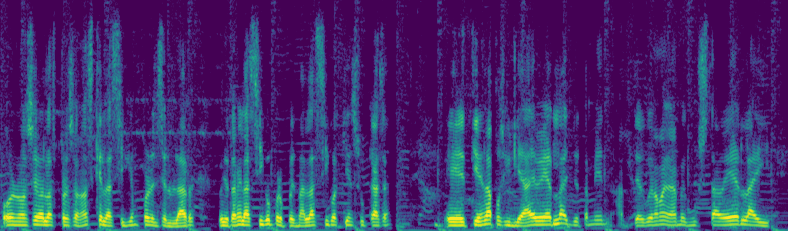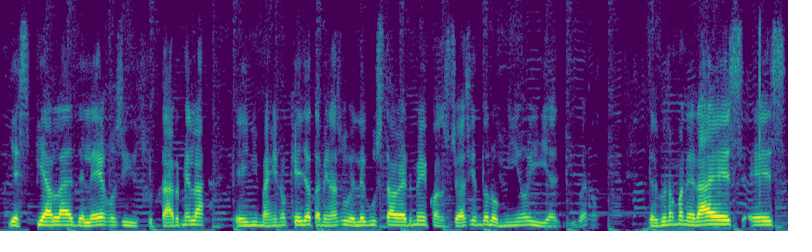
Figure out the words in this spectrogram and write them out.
o no sé, o las personas que la siguen por el celular, pues yo también la sigo, pero pues más la sigo aquí en su casa, eh, tienen la posibilidad de verla, yo también de alguna manera me gusta verla y, espiarla desde lejos y disfrutármela, eh, y me imagino que ella también a su vez le gusta verme cuando estoy haciendo lo mío y, bueno, de alguna manera es, es,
